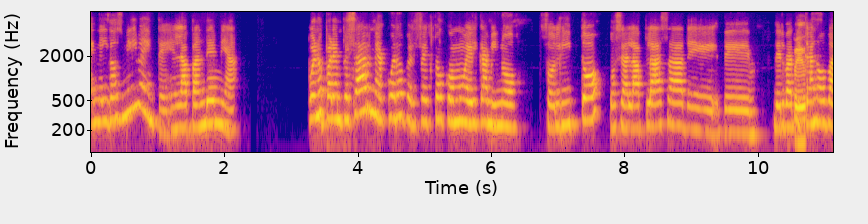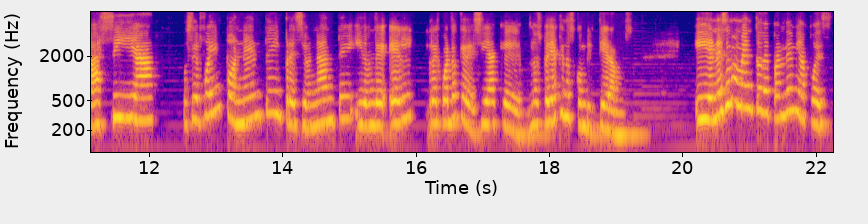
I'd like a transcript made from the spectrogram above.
en el 2020, en la pandemia, bueno, para empezar, me acuerdo perfecto cómo él caminó solito, o sea, la plaza de del Vaticano vacía, o sea, fue imponente, impresionante y donde él, recuerdo que decía que nos pedía que nos convirtiéramos. Y en ese momento de pandemia, pues,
